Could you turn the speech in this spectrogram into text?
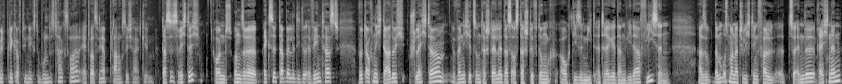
mit Blick auf die nächste Bundesland Bundestagswahl etwas mehr Planungssicherheit geben. Das ist richtig. Und unsere Excel-Tabelle, die du erwähnt hast, wird auch nicht dadurch schlechter, wenn ich jetzt unterstelle, dass aus der Stiftung auch diese Mieterträge dann wieder fließen. Also da muss man natürlich den Fall äh, zu Ende rechnen.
